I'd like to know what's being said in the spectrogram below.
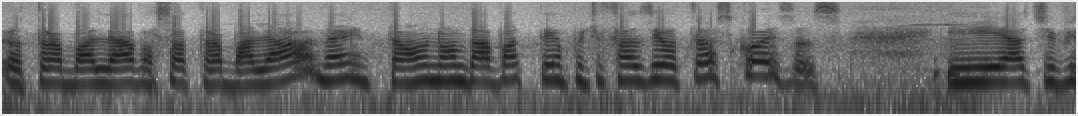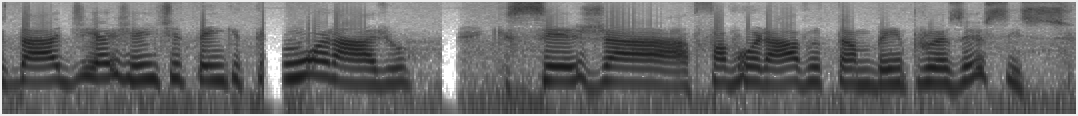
eu trabalhava só trabalhar, né? Então não dava tempo de fazer outras coisas. E a atividade a gente tem que ter um horário que seja favorável também para o exercício.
